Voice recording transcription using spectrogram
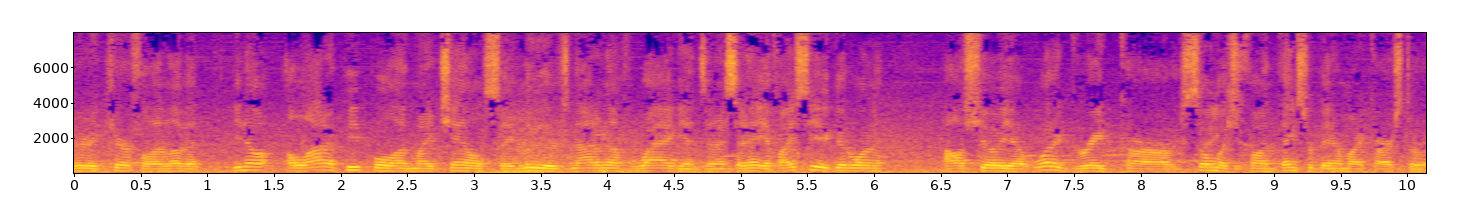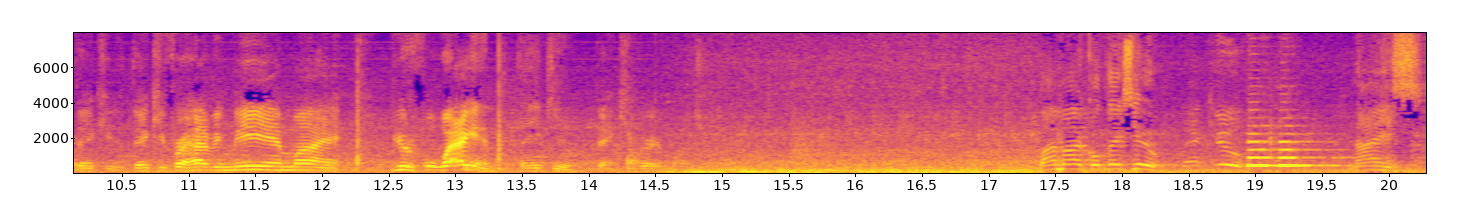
very careful. I love it. You know, a lot of people on my channel say, Lou, there's not enough wagons. And I said, hey, if I see a good one, I'll show you. What a great car. So Thank much you. fun. Thanks for being on my car story. Thank you. Thank you for having me and my beautiful wagon. Thank you. Thank you very much. Bye, Michael. Thanks you. Thank you. Nice.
